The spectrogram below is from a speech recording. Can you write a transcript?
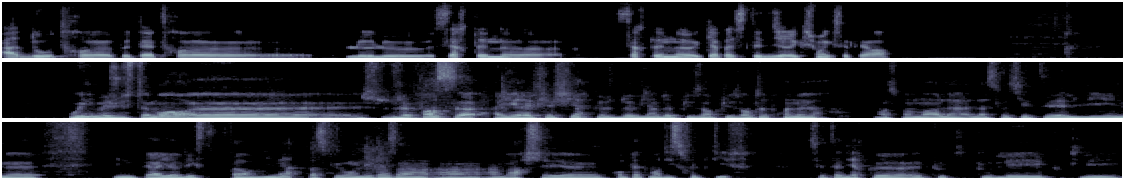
à d'autres euh, peut-être euh, certaines, certaines capacités de direction, etc. Oui, mais justement, je pense à y réfléchir que je deviens de plus en plus entrepreneur. En ce moment, la, société, elle vit une, une, période extraordinaire parce qu'on est dans un, marché complètement disruptif. C'est-à-dire que les, toutes les,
